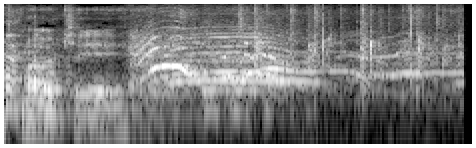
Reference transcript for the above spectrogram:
Okay.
